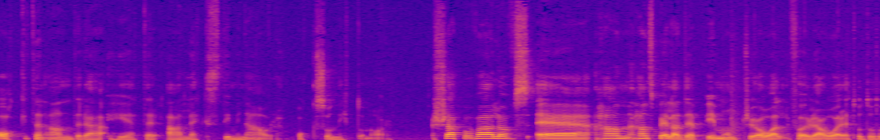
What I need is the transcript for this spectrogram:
och den andra heter Alex Diminaur, också 19 år. Shapovalovs, eh, han, han spelade i Montreal förra året och då,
